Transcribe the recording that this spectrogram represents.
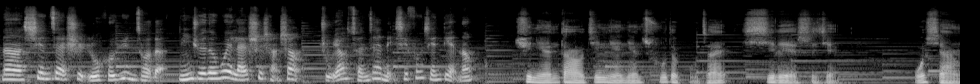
那现在是如何运作的？您觉得未来市场上主要存在哪些风险点呢？去年到今年年初的股灾系列事件，我想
